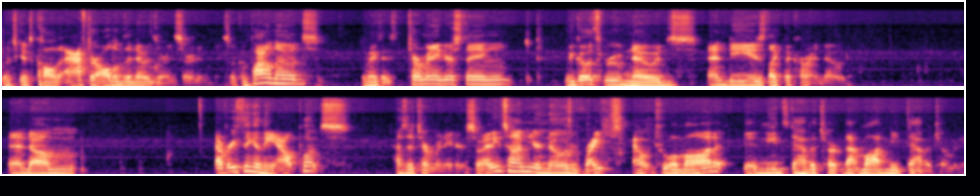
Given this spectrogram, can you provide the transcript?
which gets called after all of the nodes are inserted. So compile nodes, we make this terminators thing. We go through nodes. ND is like the current node, and um, everything in the outputs has a terminator. So anytime your node writes out to a mod, it needs to have a ter- that mod needs to have a terminator.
